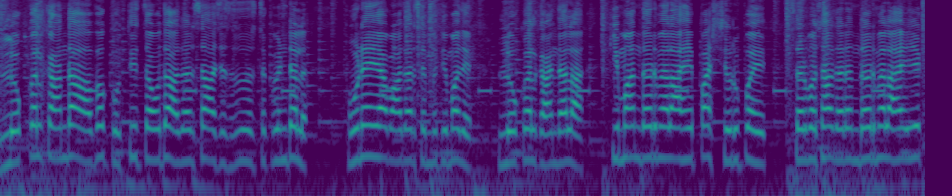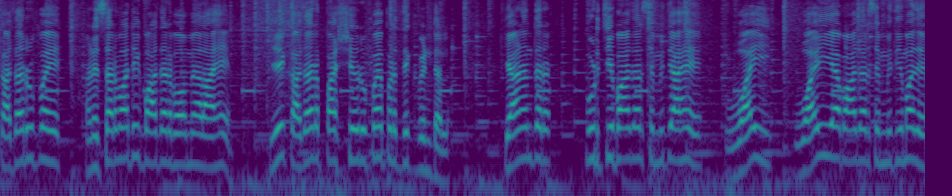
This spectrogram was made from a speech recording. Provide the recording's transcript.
लोकल कांदा आवक होती चौदा हजार सहाशे सदुसष्ट क्विंटल. पुणे या बाजार समितीमध्ये लोकल कांद्याला किमान दर मिळाला आहे पाचशे रुपये. सर्वसाधारण दर मिळाला आहे एक हजार रुपये आणि सर्वाधिक बाजारभाव मिळाला आहे एक हजार पाचशे रुपये प्रति क्विंटल. यानंतर पुढची बाजार समिती आहे. वाई वाई या बाजार समितीमध्ये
